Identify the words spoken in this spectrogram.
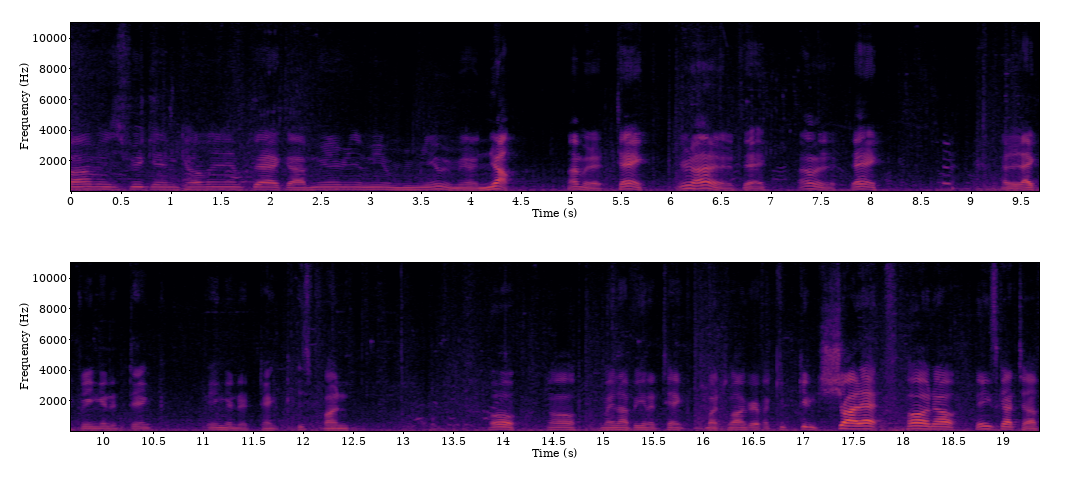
I'm just freaking coming back. I'm no. I'm in a tank. You're not in a tank. I'm in a tank. I like being in a tank. Being in a tank is fun. Oh, oh, I might not be in a tank much longer if I keep getting shot at. Oh no, things got tough.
